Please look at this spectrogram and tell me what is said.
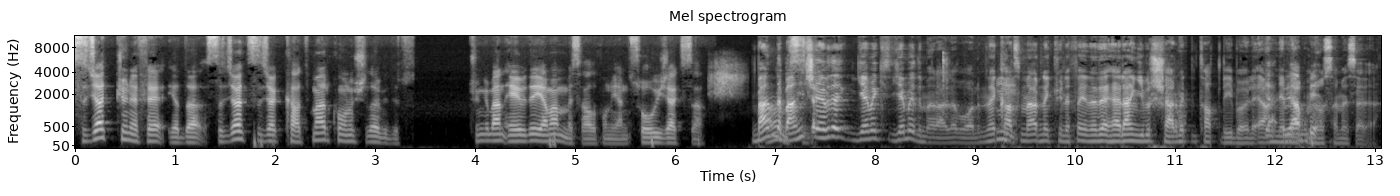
Sıcak künefe ya da sıcak sıcak katmer konuşulabilir. Çünkü ben evde yemem mesela bunu yani soğuyacaksa. Ben Tamam de ben hiç Sıcak- evde yemek yemedim herhalde bu arada. Ne katmer ne künefe ne de herhangi bir şerbetli tatlıyı böyle annem ya bir- yapmıyorsa mesela.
